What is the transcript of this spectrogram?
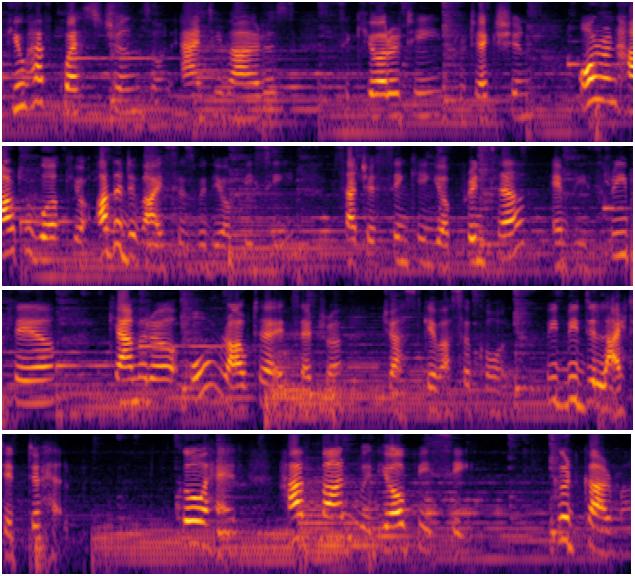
If you have questions on antivirus, security, protection, or on how to work your other devices with your PC, such as syncing your printer, MP3 player, camera or router, etc., just give us a call. We'd be delighted to help. Go ahead, have fun with your PC. Good karma.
